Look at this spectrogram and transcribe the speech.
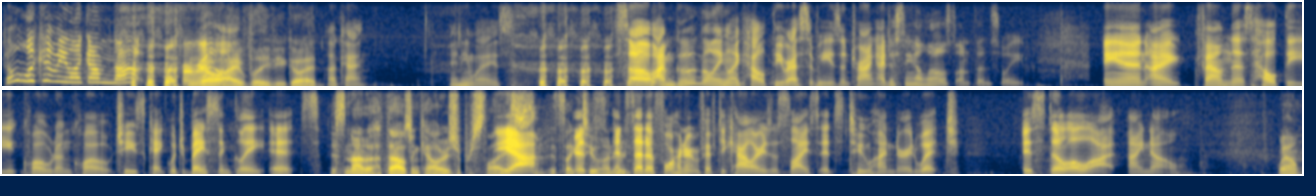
Don't look at me like I'm not. For real. no. I believe you. Go ahead. Okay. Anyways, so I'm googling like healthy recipes and trying. I just need a little something sweet, and I found this healthy quote unquote cheesecake, which basically it's It's not a thousand calories per slice. Yeah, It's like it's, 200. instead of 450 calories a slice, it's 200, which is still a lot. I know. Well,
